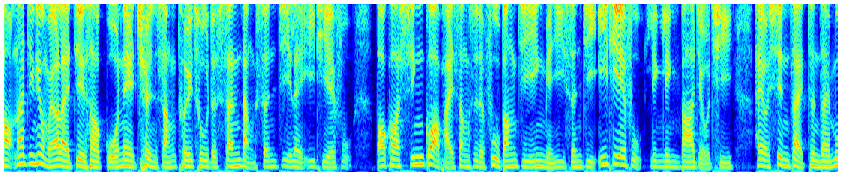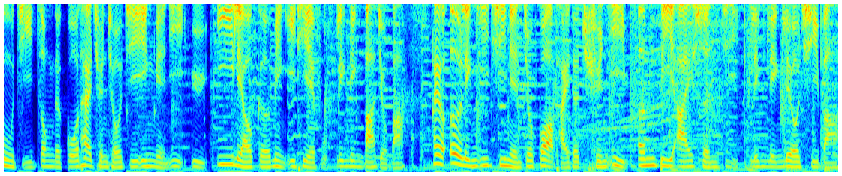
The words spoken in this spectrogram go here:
好，那今天我们要来介绍国内券商推出的三档生技类 ETF，包括新挂牌上市的富邦基因免疫生技 ETF 零零八九七，还有现在正在募集中的国泰全球基因免疫与医疗革命 ETF 零零八九八，还有二零一七年就挂牌的群益 NBI 生技零零六七八。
